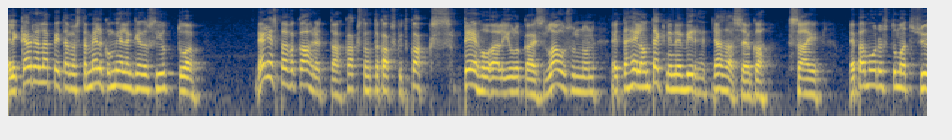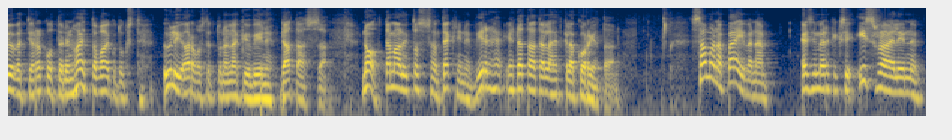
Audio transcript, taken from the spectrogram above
Eli käydään läpi tämmöistä melko mielenkiintoista juttua. 4. päivä 2022 THL julkaisi lausunnon, että heillä on tekninen virhe datassa, joka sai epämuodostumat, syövät ja rokotteiden haittavaikutukset yliarvostettuna näkyviin datassa. No, tämä oli tosissaan tekninen virhe ja dataa tällä hetkellä korjataan. Samana päivänä esimerkiksi Israelin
